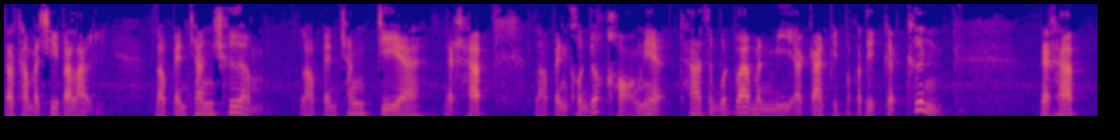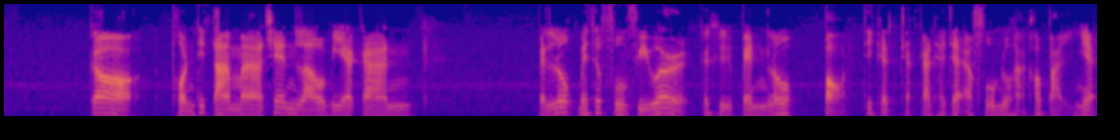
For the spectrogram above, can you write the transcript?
เราทำอาชีพอะไร เราเป็นช่างเชื่อม เราเป็นช่างเจียนะครับ เราเป็นคนยกของเนี่ย ถ้าสมมุติว่ามันมีอาการผิดปกติเกิดขึ้นนะครับ ก็ผลที่ตามมา เช่นเรามีอาการเป็นโรคเมทัลฟูมฟีเวอร์ก็คือเป็นโรค ปอดที่เกิดจากการหายใจเอาฟูมโลหะเข้าไปเงี้ย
